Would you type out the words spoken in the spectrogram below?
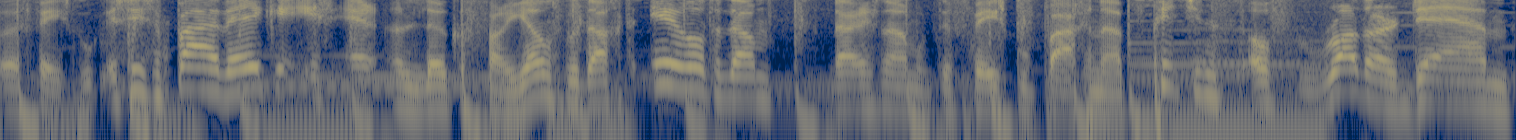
eh, Facebook. En sinds een paar weken is er een leuke variant bedacht in Rotterdam. Daar is namelijk de Facebookpagina Pigeons of Rotterdam.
